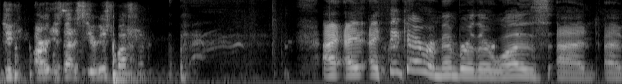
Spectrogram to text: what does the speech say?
did are is that a serious question? I, I, I think I remember there was a a,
